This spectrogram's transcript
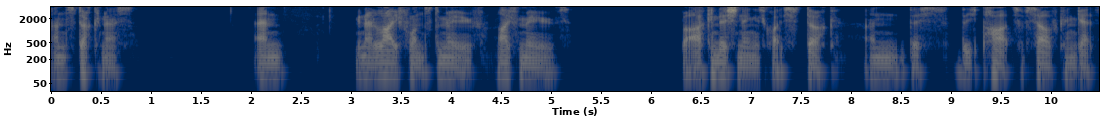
and stuckness. And you know, life wants to move. Life moves, but our conditioning is quite stuck and this these parts of self can get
